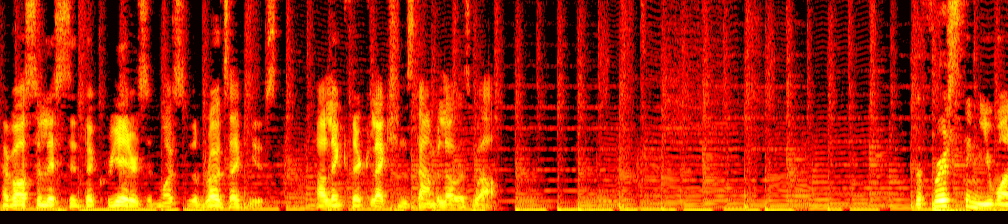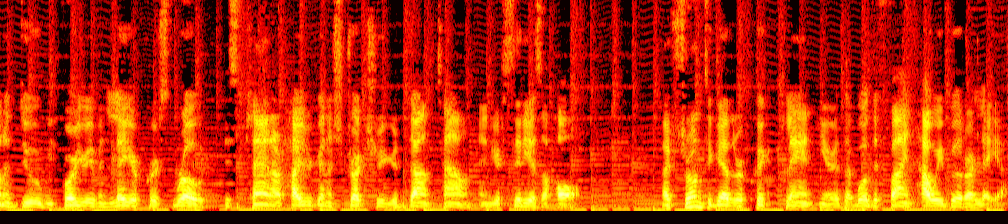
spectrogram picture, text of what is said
I've also listed the creators of most of the roads I've used. I'll link their collections down below as well. The first thing you want to do before you even lay your first road is plan out how you're going to structure your downtown and your city as a whole. I've thrown together a quick plan here that will define how we build our layout.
